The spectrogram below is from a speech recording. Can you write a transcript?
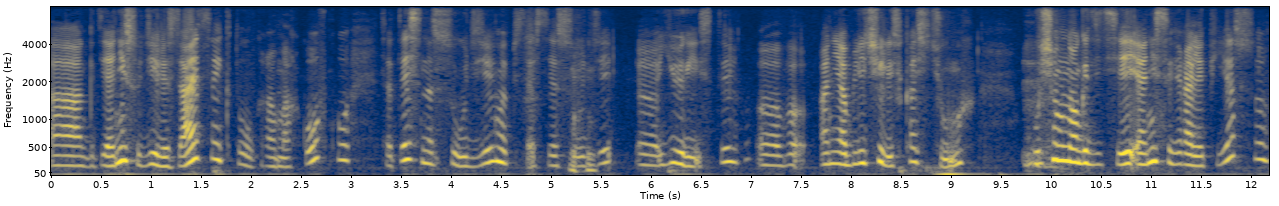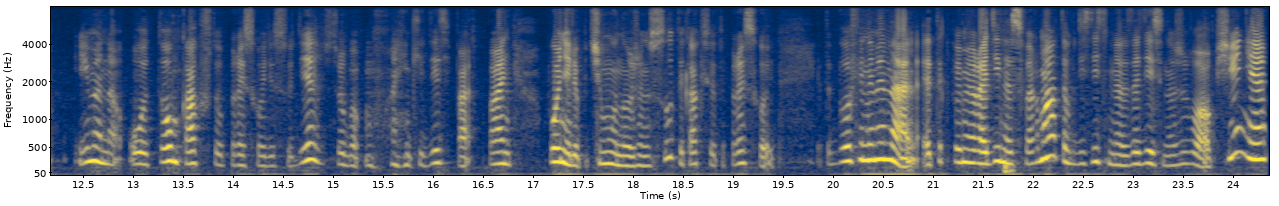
а, где они судили зайца, и кто украл морковку. Соответственно, судьи, вы представьте себе, судьи, э, юристы, э, они обличились в костюмах, очень много детей, и они сыграли пьесу именно о том, как что происходит в суде, чтобы маленькие дети поняли, почему нужен суд и как все это происходит. Это было феноменально. Это, к примеру, один из форматов, где действительно задействовано живое общение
